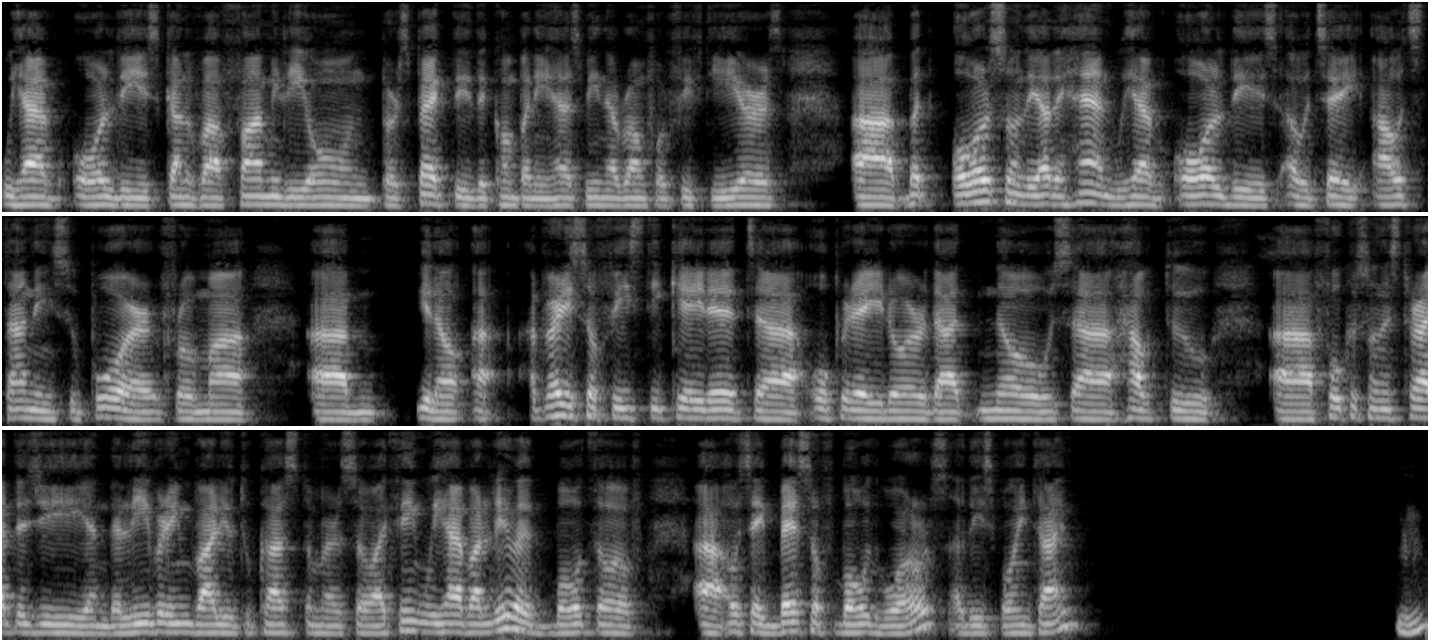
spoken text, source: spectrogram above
we have all these kind of a family-owned perspective. The company has been around for 50 years, uh, but also on the other hand, we have all these I would say outstanding support from uh, um, you know a, a very sophisticated uh, operator that knows uh, how to uh, focus on strategy and delivering value to customers. So I think we have a little bit both of, uh, I would say, best of both worlds at this point in time. Mm-hmm.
